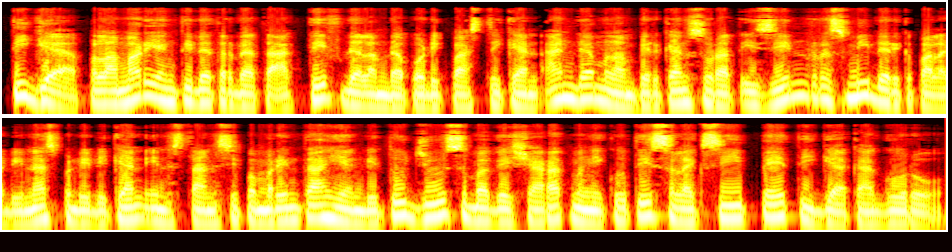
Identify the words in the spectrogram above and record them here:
3. Pelamar yang tidak terdata aktif dalam Dapodik pastikan Anda melampirkan surat izin resmi dari Kepala Dinas Pendidikan instansi pemerintah yang dituju sebagai syarat mengikuti seleksi P3K guru.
